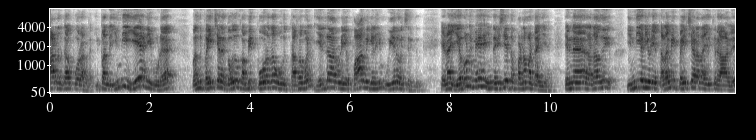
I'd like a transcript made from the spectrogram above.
ஆடுறதுக்காக போகிறாங்க இப்போ அந்த இந்திய ஏ அணி கூட வந்து பயிற்சியாளர் கௌதம் கம்பீர் போகிறதா ஒரு தகவல் எல்லாருடைய பார்வைகளையும் உயர வச்சிருக்குது. ஏன்னா எவனுமே இந்த விஷயத்த பண்ண மாட்டாங்க. என்ன அதாவது இந்திய அணியுடைய தலைமை பயிற்சியாளராக இருக்கிற ஆள்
